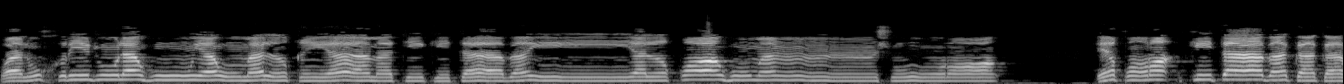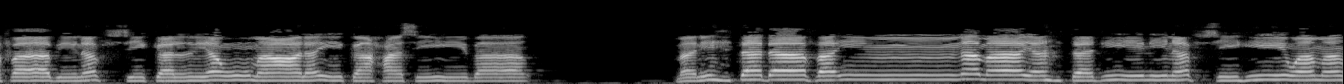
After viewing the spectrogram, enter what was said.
ونخرج له يوم القيامة كتابا يلقاه منشورا. اقرأ كتابك كفى بنفسك اليوم عليك حسيبا. من اهتدى فانما يهتدي لنفسه ومن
